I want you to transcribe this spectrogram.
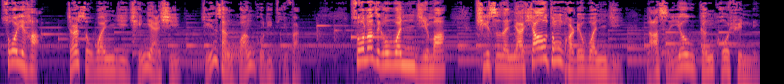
所以哈，这儿是文艺青年系。经常光顾的地方。说到这个文艺嘛，其实人家小通号的文艺那是有根可循的。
